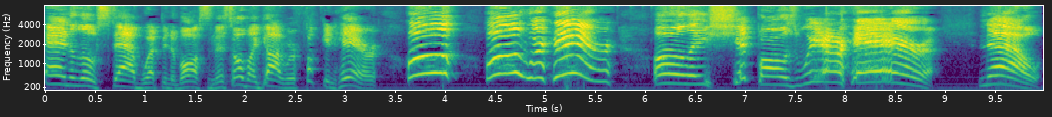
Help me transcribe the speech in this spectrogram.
and a little stab weapon of awesomeness. Oh my God, we're fucking here! Oh, oh, we're here! Holy shitballs, we are here! Now,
